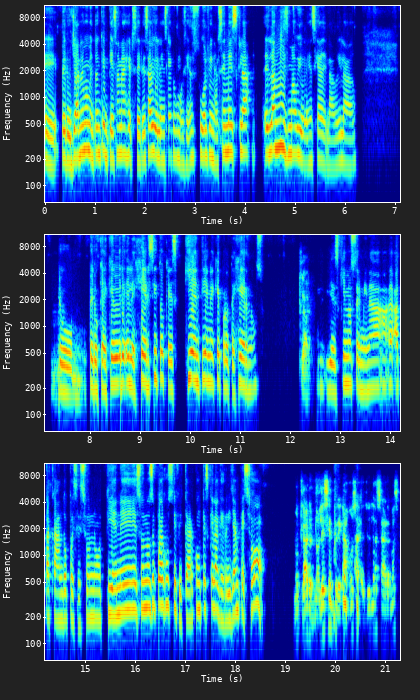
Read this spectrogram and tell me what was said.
eh, pero ya en el momento en que empiezan a ejercer esa violencia, que como decías tú, al final se mezcla, es la misma violencia de lado y lado, pero, pero que hay que ver el ejército, que es quien tiene que protegernos, Claro. y es quien nos termina atacando, pues eso no tiene, eso no se puede justificar con que es que la guerrilla empezó. No, claro, no les entregamos a ellos las armas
